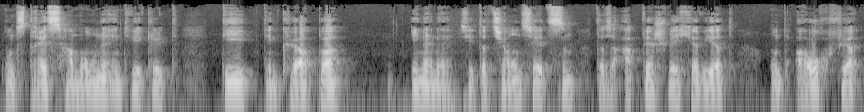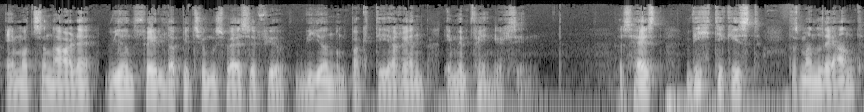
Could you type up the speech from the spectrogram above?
und Stresshormone entwickelt, die den Körper in eine Situation setzen, dass er abwehrschwächer wird und auch für emotionale Virenfelder bzw. für Viren und Bakterien eben empfänglich sind. Das heißt, wichtig ist, dass man lernt,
